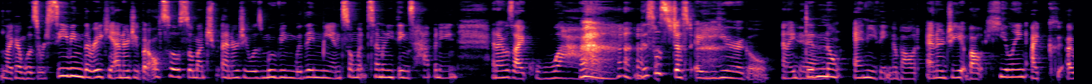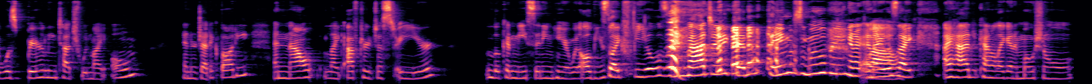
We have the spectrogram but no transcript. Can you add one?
like i was receiving the reiki energy but also so much energy was moving within me and so much so many things happening and i was like wow this was just a year ago and i yeah. didn't know anything about energy about healing i could, i was barely in touch with my own energetic body and now like after just a year look at me sitting here with all these like feels and magic and things moving and I, wow. and I was like I had kind of like an emotional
